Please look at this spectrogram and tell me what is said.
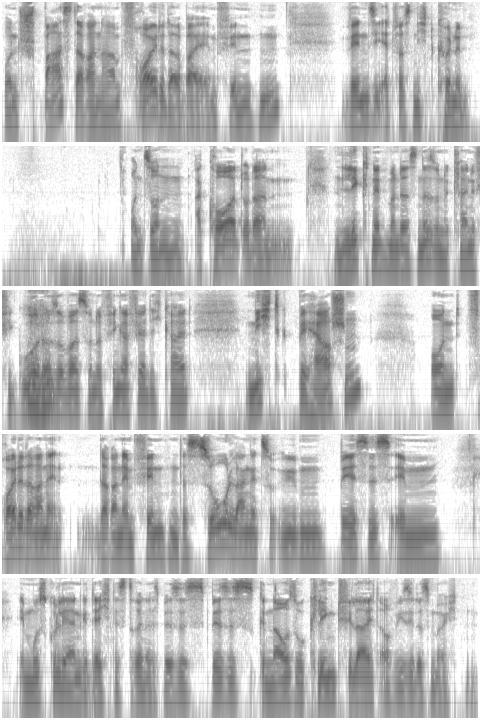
und Spaß daran haben, Freude dabei empfinden, wenn sie etwas nicht können und so ein Akkord oder ein, ein Lick nennt man das, ne, so eine kleine Figur Mhm. oder sowas, so eine Fingerfertigkeit nicht beherrschen und Freude daran, daran empfinden, das so lange zu üben, bis es im, im muskulären Gedächtnis drin ist, bis es, bis es genauso klingt vielleicht auch, wie sie das möchten.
